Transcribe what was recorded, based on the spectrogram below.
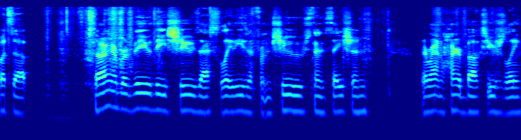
What's up? So I'm gonna review these shoes. Actually, these are from Shoe Sensation. They're around hundred bucks usually.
